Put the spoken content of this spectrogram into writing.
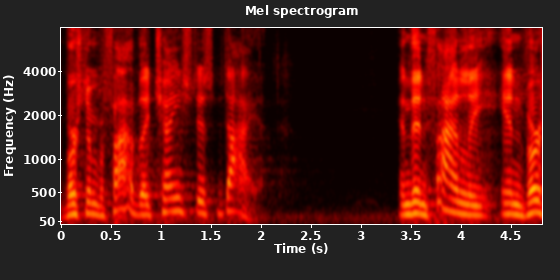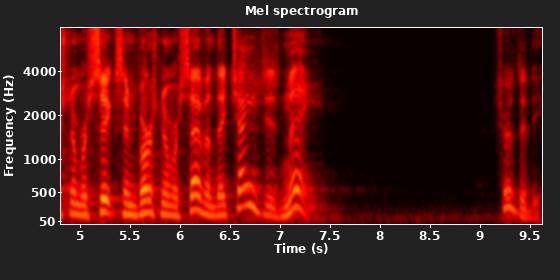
Verse number five, they changed his diet. And then finally, in verse number six and verse number seven, they changed his name. Sure, they did.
